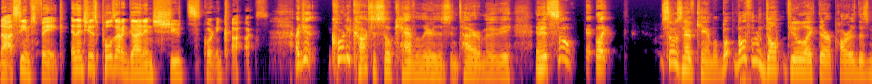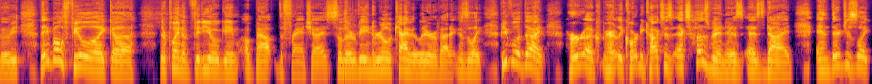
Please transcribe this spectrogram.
Nah, it seems fake. And then she just pulls out a gun and shoots Courteney Cox. I just Courteney Cox is so cavalier this entire movie, and it's so like so is Neve Campbell. Bo- both of them don't feel like they're a part of this movie. They both feel like uh, they're playing a video game about the franchise, so they're being real cavalier about it because like people have died. Her uh, apparently Courteney Cox's ex husband has has died, and they're just like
